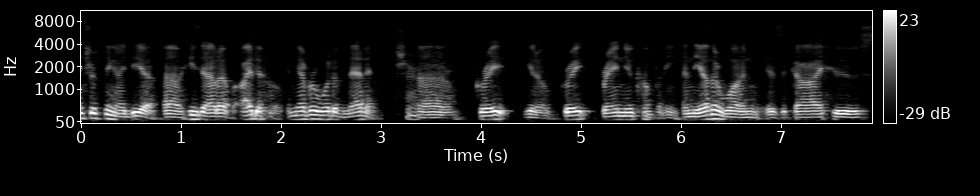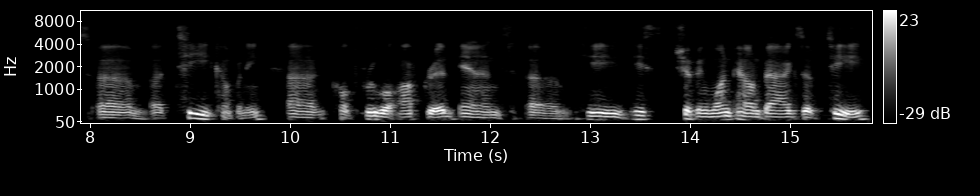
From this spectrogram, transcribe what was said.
interesting idea. Uh, he's out of Idaho. I never would have met him. Sure. Uh, great, you know, great brand new company. And the other one is a guy who's um, a tea company uh, called Frugal Off Grid, and um, he he's shipping one pound bags of tea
